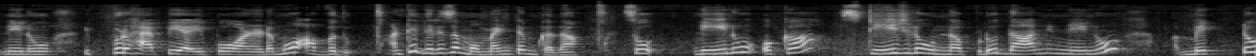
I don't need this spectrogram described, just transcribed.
నేను ఇప్పుడు హ్యాపీ అయిపో అనడము అవ్వదు. అంటే దెర్ ఇస్ అ మొమెంటం కదా. సో నేను ఒక స్టేజ్లో ఉన్నప్పుడు దాన్ని నేను మెట్టు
